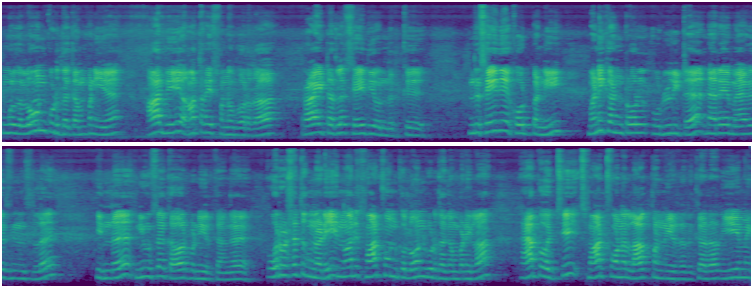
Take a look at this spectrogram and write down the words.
உங்களுக்கு லோன் கொடுத்த கம்பெனியை ஆர்பிஐ ஆத்தரைஸ் பண்ண போகிறதா ராய்டரில் செய்தி வந்திருக்கு. இந்த செய்தியை கோட் பண்ணி மணி கண்ட்ரோல் உள்ளிட்ட நிறைய மேகசின்ஸில் இந்த நியூஸை கவர் பண்ணியிருக்காங்க. ஒரு வருஷத்துக்கு முன்னாடி இந்த மாதிரி ஸ்மார்ட் ஃபோனுக்கு லோன் கொடுத்த கம்பெனிலாம் ஆப்பை வச்சு ஸ்மார்ட் ஃபோனை லாக் பண்ணிடுறதுக்கு அதாவது இஎம்ஐ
